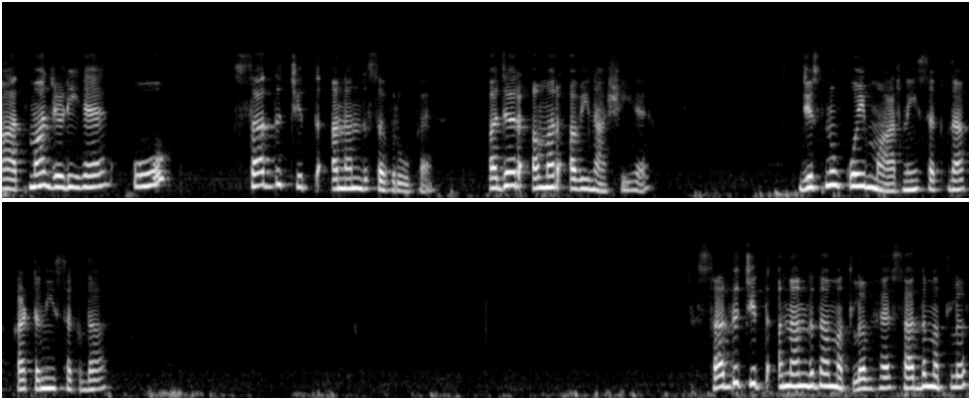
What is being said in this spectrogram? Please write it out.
ਆਤਮਾ ਜਿਹੜੀ ਹੈ ਉਹ ਸਦ ਚਿਤ ਆਨੰਦ ਸਵਰੂਪ ਹੈ, ਅਜਰ ਅਮਰ ਅਵਿਨਾਸ਼ੀ ਹੈ ਜਿਸ ਨੂੰ ਕੋਈ ਮਾਰ ਨਹੀਂ ਸਕਦਾ, ਕੱਟ ਨਹੀਂ ਸਕਦਾ ਸਦ ਚਿਤ ਆਨੰਦ ਦਾ ਮਤਲਬ ਹੈ, ਸਦ ਮਤਲਬ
